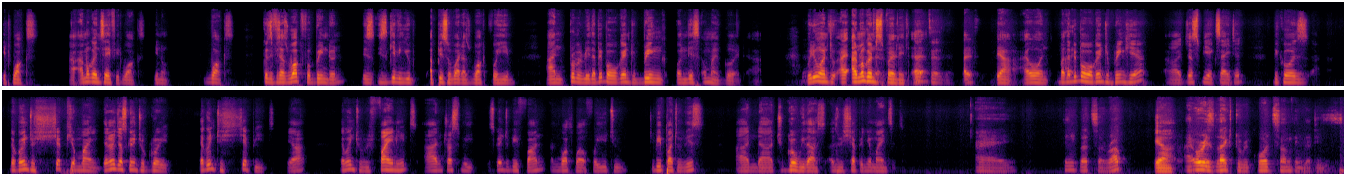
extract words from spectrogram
it works. Uh, I'm not going to say if it works. You know, it works because if it has worked for Brindon, he's, he's giving you a piece of what has worked for him and probably the people we're going to bring on this. Oh my god, uh, we don't want to. I, I'm not going to spoil it. Uh, Don't tell them. I- yeah, I won't. But the people we're going to bring here, uh, just be excited because they're going to shape your mind. They're not just going to grow it; they're going to shape it. Yeah, they're going to refine it, and trust me, it's going to be fun and worthwhile for you to to be part of this and uh, to grow with us as we sharpen your mindset. i think that's a wrap Yeah, i always like to record something that is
